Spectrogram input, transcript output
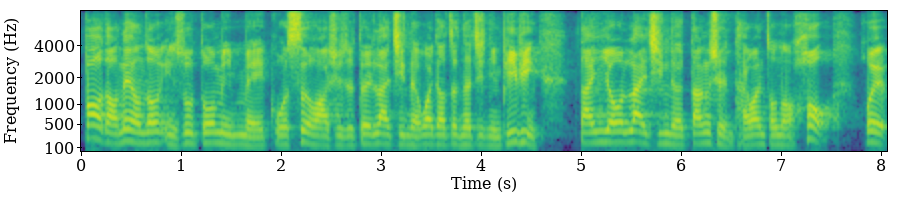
报道内容中引述多名美国涉华学者对赖清德外交政策进行批评，担忧赖清德当选台湾总统后会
